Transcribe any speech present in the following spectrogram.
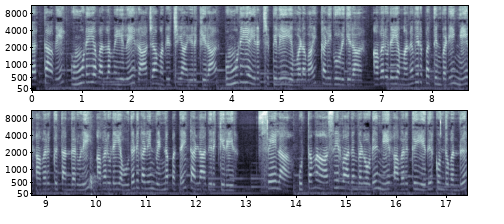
கர்த்தாவே உம்முடைய வல்லமையிலே ராஜா மகிழ்ச்சியாயிருக்கிறார். உம்முடைய இரட்சிப்பிலே எவ்வளவாய் களிகூறுகிறார் அவருடைய மனவிருப்பத்தின்படி நீர் அவருக்கு தந்தருளி அவருடைய உதடுகளின் விண்ணப்பத்தை தள்ளாதிருக்கிறீர். சேலா உத்தம ஆசீர்வாதங்களோடு நீர் அவருக்கு எதிர்கொண்டு வந்து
